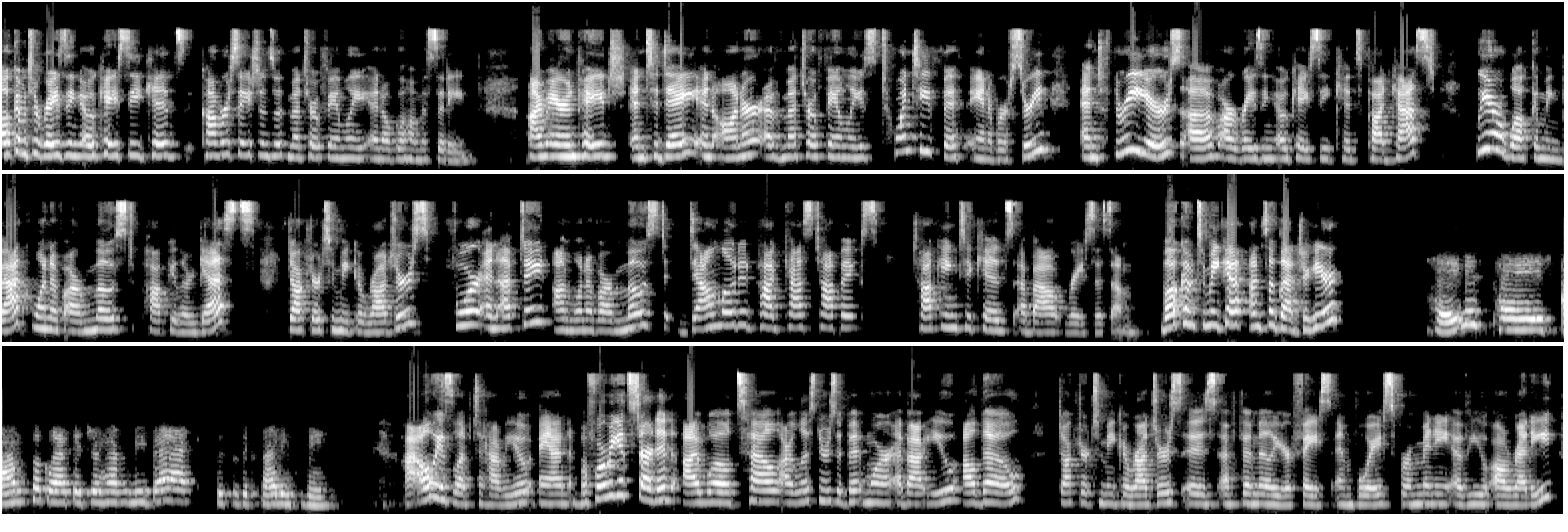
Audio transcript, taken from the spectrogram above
Welcome to Raising OKC Kids Conversations with Metro Family in Oklahoma City. I'm Erin Page, and today, in honor of Metro Family's 25th anniversary and three years of our Raising OKC Kids podcast, we are welcoming back one of our most popular guests, Dr. Tamecca Rogers, for an update on one of our most downloaded podcast topics talking to kids about racism. Welcome, Tamecca. I'm so glad you're here. Hey, Miss Page. I'm so glad that you're having me back. This is exciting to me. I always love to have you. And before we get started, I will tell our listeners a bit more about you. Although Dr. Tamecca Rogers is a familiar face and voice for many of you already.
